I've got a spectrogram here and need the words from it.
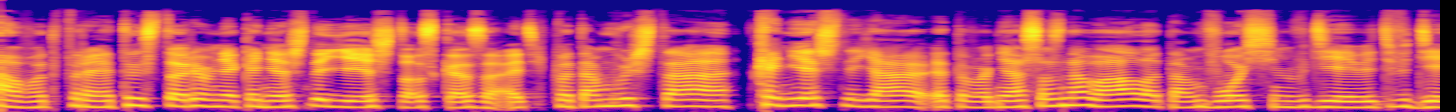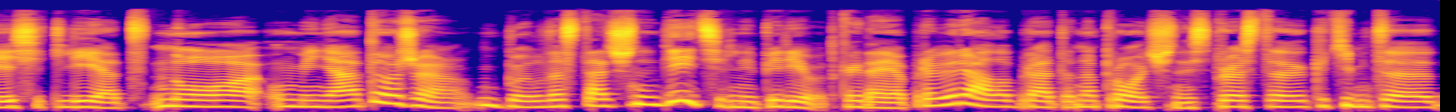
А вот про эту историю мне, конечно, есть что сказать, потому что, конечно, я этого не осознавала там 8, в 9, в 10 лет, но у меня тоже был достаточно длительный период, когда я проверяла брата на прочность, просто какими-то,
